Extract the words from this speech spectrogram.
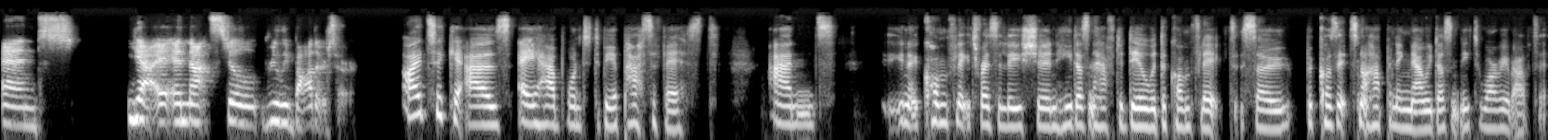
And yeah, and that still really bothers her. I took it as Ahab wanted to be a pacifist and you know conflict resolution. He doesn't have to deal with the conflict. So because it's not happening now he doesn't need to worry about it.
